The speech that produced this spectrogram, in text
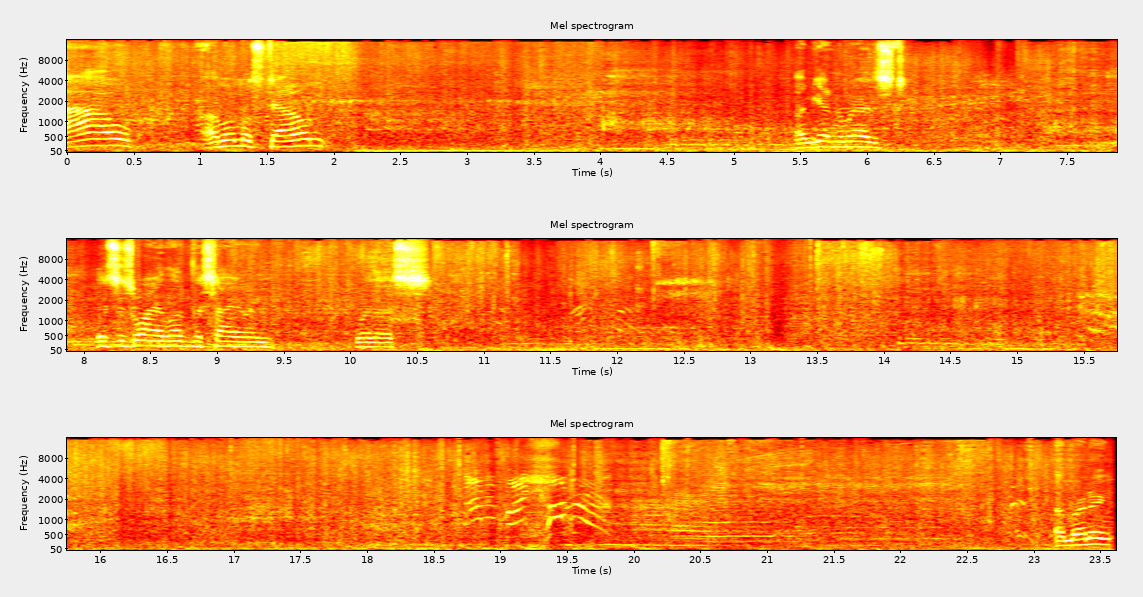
Ow! I'm almost down. I'm getting rezzed. This is why I love the siren with us. Gotta find cover! I'm running,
